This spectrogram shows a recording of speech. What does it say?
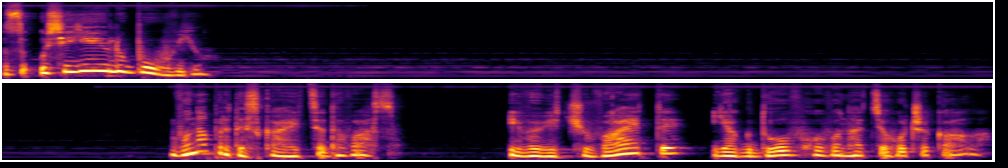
з усією любов'ю. Вона притискається до вас, і ви відчуваєте, як довго вона цього чекала,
